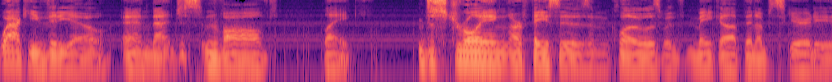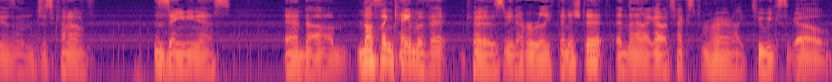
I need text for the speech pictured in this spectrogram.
wacky video, and that just involved like destroying our faces and clothes with makeup and obscurities and just kind of zaniness. And um, nothing came of it because we never really finished it. And then I got a text from her like two weeks ago,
